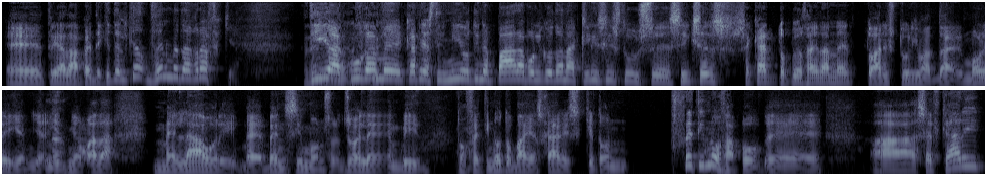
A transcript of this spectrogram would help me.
ε, 35 και τελικά δεν μεταγράφηκε. Δεν Τι ακούγαμε κάποια στιγμή ότι είναι πάρα πολύ κοντά να κλείσει στους ε, Sixers σε κάτι το οποίο θα ήταν το αριστούργημα του Ντάρι Μόρι για, μια, για μια ομάδα με Λάουρι, Μπεν Σίμονς, Τζοέλ Εμπίδ, τον φετινό τον Μπάιας Χάρης και τον φετινό θα πω ε, Σεθ Κάρι.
